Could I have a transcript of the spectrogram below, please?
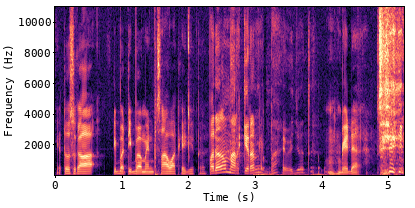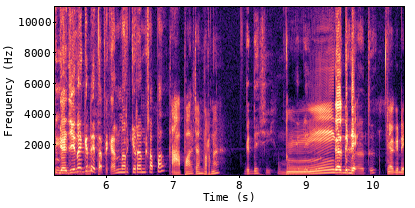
itu suka tiba-tiba main pesawat kayak gitu. Padahal markiran bahaya juga tuh. Hmm, beda. Gajinya gede tapi kan markiran kapal. Apal kan pernah? Gede sih. Hmm, Nggak gede. Iya tuh. Nggak gede.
